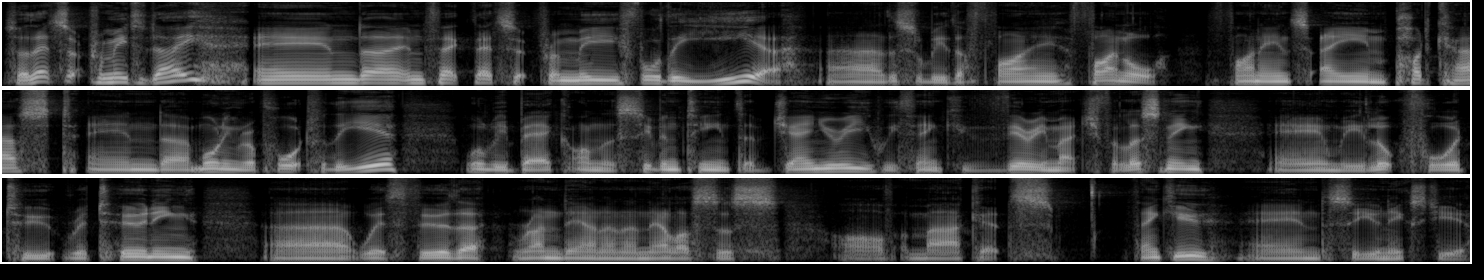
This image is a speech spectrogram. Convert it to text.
So that's it from me today, and uh, in fact, that's it from me for the year. Uh, this will be the fi- final Finance AM podcast and uh, morning report for the year. We'll be back on the 17th of January. We thank you very much for listening, and we look forward to returning uh, with further rundown and analysis of markets. Thank you, and see you next year.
